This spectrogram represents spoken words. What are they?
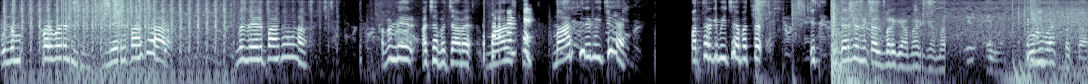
वो नंबर वन मेरे पास आ मैं मेरे पास आ अबे मेरे अच्छा बचा मैं मार उसको। मार तेरे पीछे है। पत्थर के पीछे है पत्थर। इस इधर से निकल मर गया मर गया मर गया। वो नहीं बच सकता।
